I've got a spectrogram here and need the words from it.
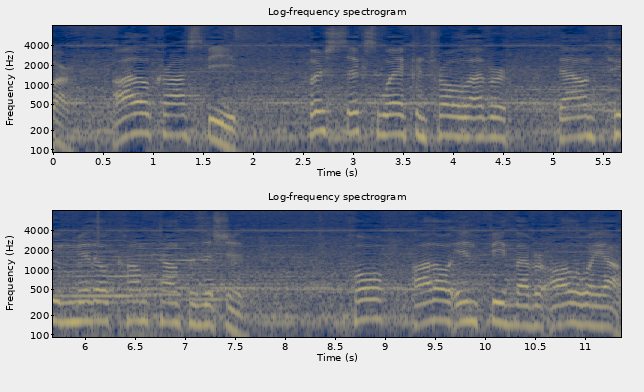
Four, Auto cross feed. Push six-way control lever down to middle compound position. Pull auto in feed lever all the way up.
